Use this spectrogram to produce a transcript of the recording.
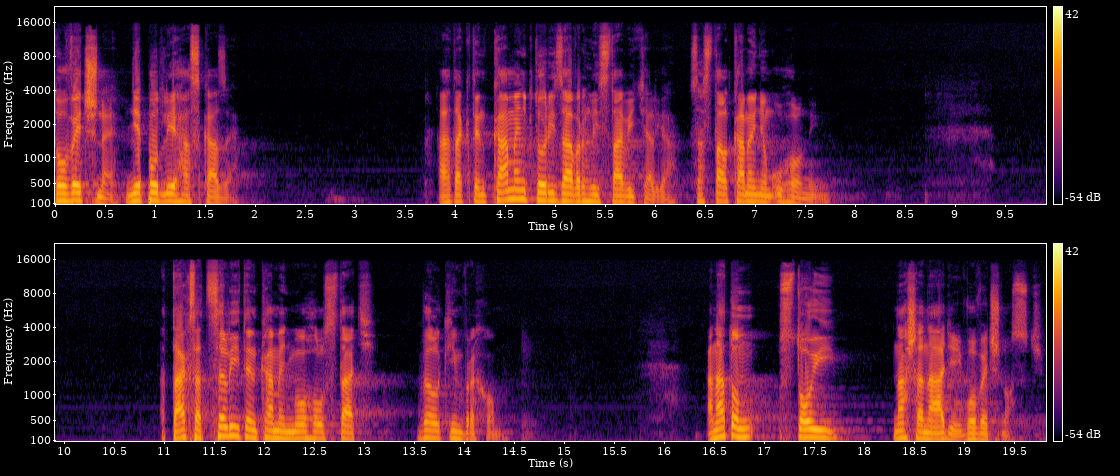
to väčné, nepodlieha skaze. A tak ten kameň, ktorý zavrhli staviteľia, sa stal kameňom uholným. A tak sa celý ten kameň mohol stať veľkým vrchom. A na tom stojí naša nádej vo väčnosť.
